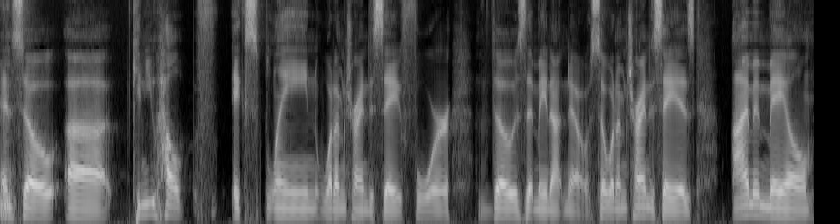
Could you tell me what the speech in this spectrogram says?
And so uh, can you help f- explain what I'm trying to say for those that may not know? So what I'm trying to say is I'm a male.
